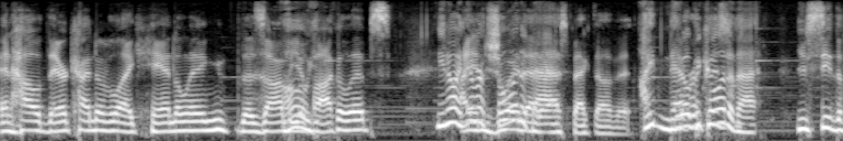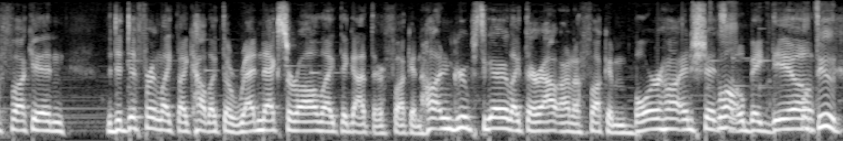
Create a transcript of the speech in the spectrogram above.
and how they're kind of like handling the zombie Oh, apocalypse. you know, I I, never enjoy thought that, of that. aspect of it. I never because thought of that. You see the fucking the different like like how like the rednecks are all like they got their fucking hunting groups together, like they're out on a fucking boar hunt and shit. Well- no big deal. Well, dude,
